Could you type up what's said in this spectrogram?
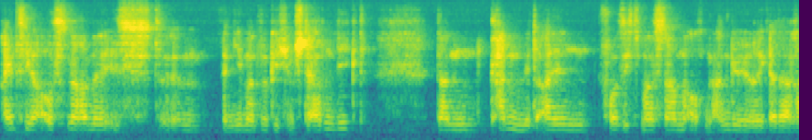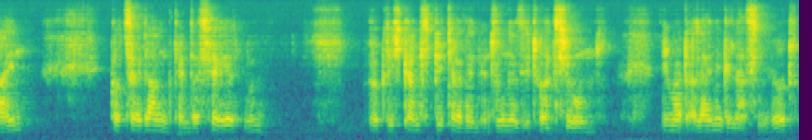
Einzige Ausnahme ist, ähm, wenn jemand wirklich im Sterben liegt. dann kann mit allen Vorsichtsmaßnahmen auch ein Angehöriger da rein. Gott sei Dank, denn das wäre nun wirklich ganz bitter, wenn in so einer Situation jemand alleine gelassen wird.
